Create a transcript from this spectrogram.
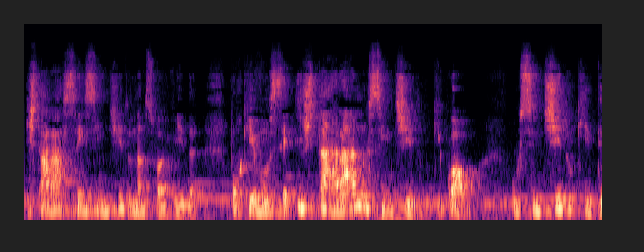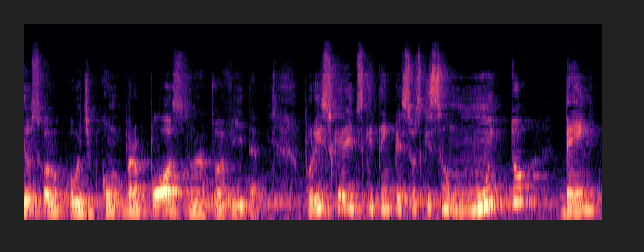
estará sem sentido na sua vida, porque você estará no sentido que qual? o sentido que Deus colocou de como propósito na tua vida. Por isso, queridos, que tem pessoas que são muito bem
